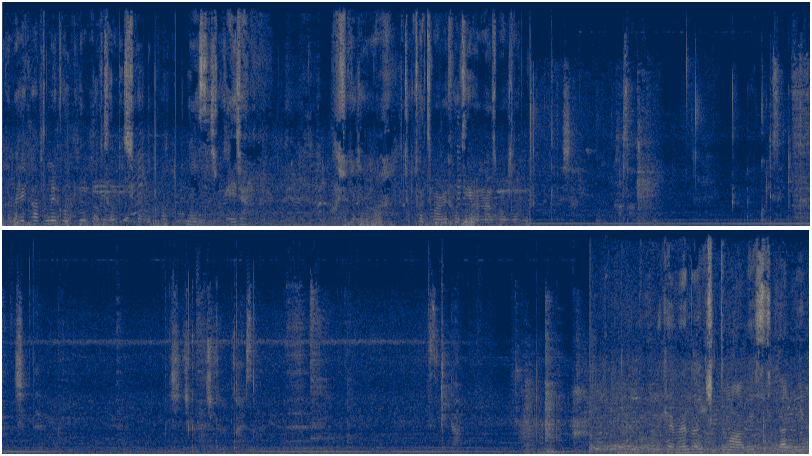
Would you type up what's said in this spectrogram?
Kamerayı kaldırmaya korkuyorum. Tabii çıkardım. Neyse çok heyecan. Çok heyecanlı. Çok tuvaletim var ve girmem lazım o yüzden. Arkadaşlar asansör. Kulise gittim. Şimdi beşinci kata çıkıyorum derse. Bismillah. Kemerden çıktım abi. İstiklalliyim.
